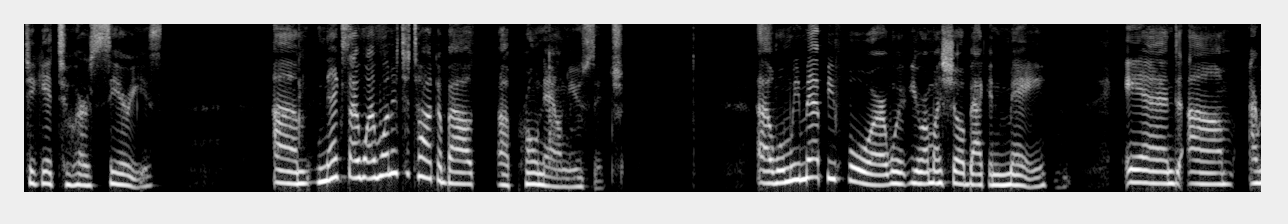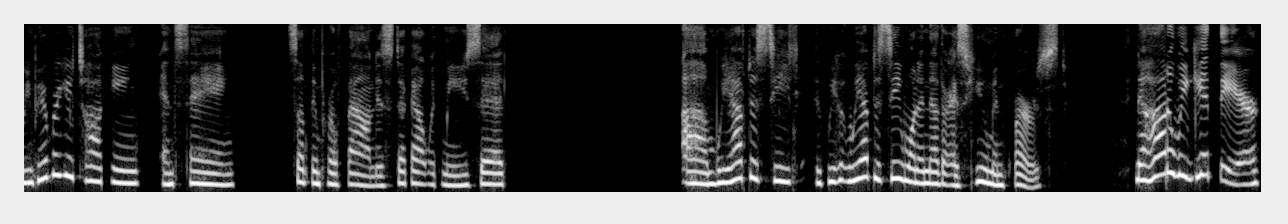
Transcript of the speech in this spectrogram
to get to her series. Um, next, I, I wanted to talk about uh, pronoun usage. Uh, when we met before, when you were on my show back in May, and um, I remember you talking and saying, something profound. It stuck out with me. You said, um, "We have to see we we have to see one another as human first. Now, how do we get there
